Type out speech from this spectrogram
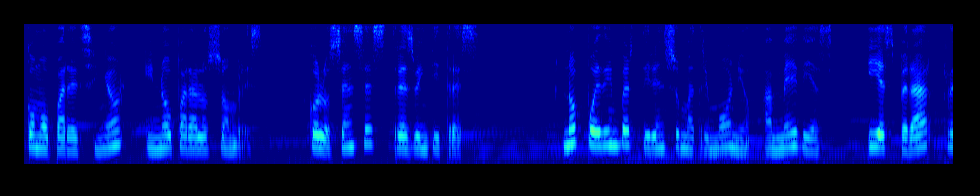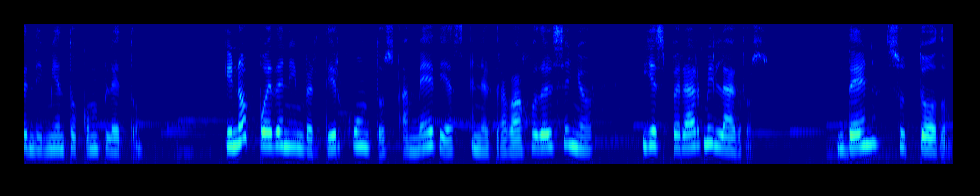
como para el Señor y no para los hombres. Colosenses 3:23. No puede invertir en su matrimonio a medias y esperar rendimiento completo. Y no pueden invertir juntos a medias en el trabajo del Señor y esperar milagros. Den su todo.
